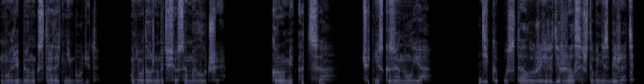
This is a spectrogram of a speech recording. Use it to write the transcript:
«Мой ребенок страдать не будет. У него должно быть все самое лучшее. Кроме отца», — чуть не сказанул я. Дико устал и уже еле держался, чтобы не сбежать.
